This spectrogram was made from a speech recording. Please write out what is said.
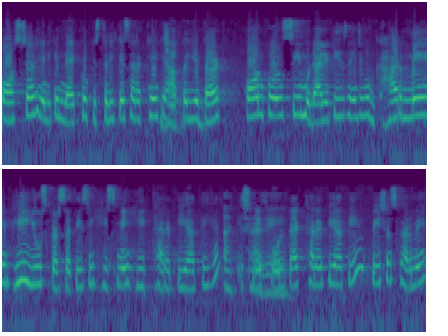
पॉस्चर यानी कि नेक को किस तरीके से रखें कि आपका ये दर्द कौन कौन सी मोडालिटीज हैं जो वो घर में भी यूज़ कर सकती है? इसमें हीट थेरेपी आती है अच्छा इसमें कोल्ड पैक थेरेपी आती है पेशेंट्स घर में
